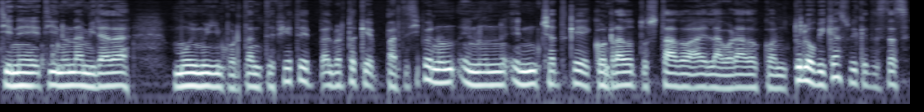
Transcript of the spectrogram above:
tiene, tiene una mirada muy, muy importante. Fíjate, Alberto, que participo en un, en un, en un chat que Conrado Tostado ha elaborado con... ¿Tú lo ubicas? Ubicas, estás,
